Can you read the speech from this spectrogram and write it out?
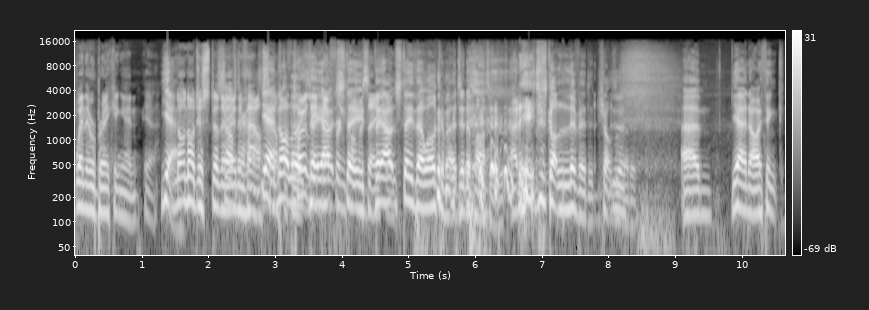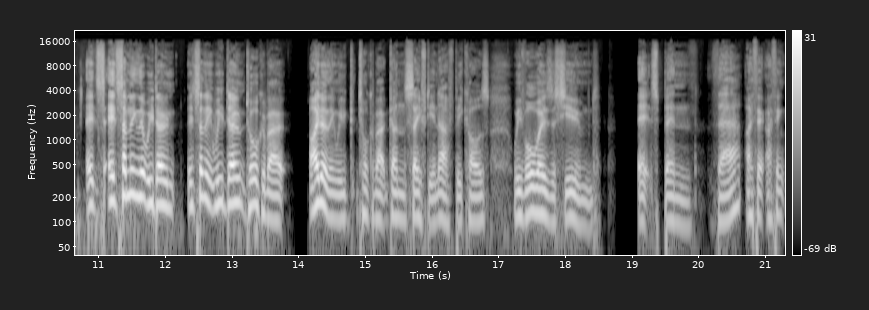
when they were breaking in. yeah. Yeah, Not not just that they were in their house. yeah, not like Totally they different outstayed. conversation. They outstayed their welcome at a dinner party, and he just got livid and shot somebody. Um, yeah, no, I think it's it's something that we don't. It's something we don't talk about. I don't think we talk about gun safety enough because we've always assumed it's been there. I think. I think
